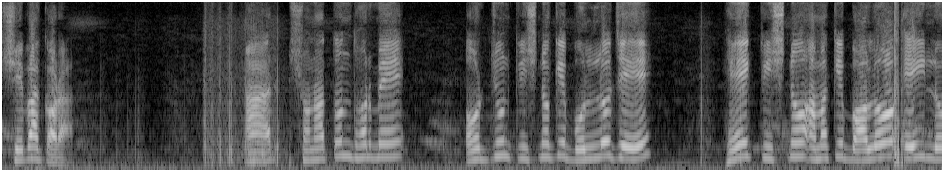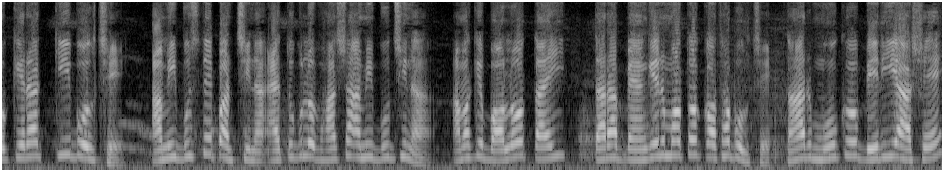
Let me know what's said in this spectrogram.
সেবা করা। আর সনাতন ধর্মে অর্জুন কৃষ্ণকে বলল যে, হে কৃষ্ণ, আমাকে বলো, এই লোকেরা কি বলছে? আমি বুঝতে পারছি না, এতগুলো ভাষা আমি বুঝি না। আমাকে বলো, তাই তারা ব্যাঙের মতো কথা বলছে। তার মুখও বেরিয়ে আসে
